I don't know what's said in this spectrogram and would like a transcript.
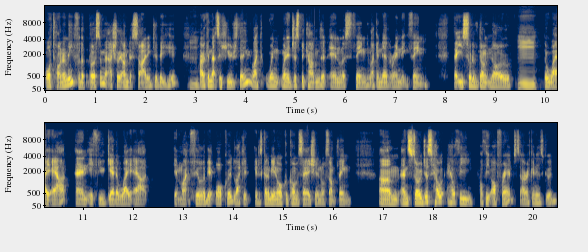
autonomy for the person that actually I'm deciding to be here. Mm. I reckon that's a huge thing. Like when when it just becomes an endless thing, like a never ending thing, that you sort of don't know Mm. the way out, and if you get a way out, it might feel a bit awkward, like it, it's going to be an awkward conversation or something. Um, and so just hel- healthy, healthy off ramps, I reckon, is good.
